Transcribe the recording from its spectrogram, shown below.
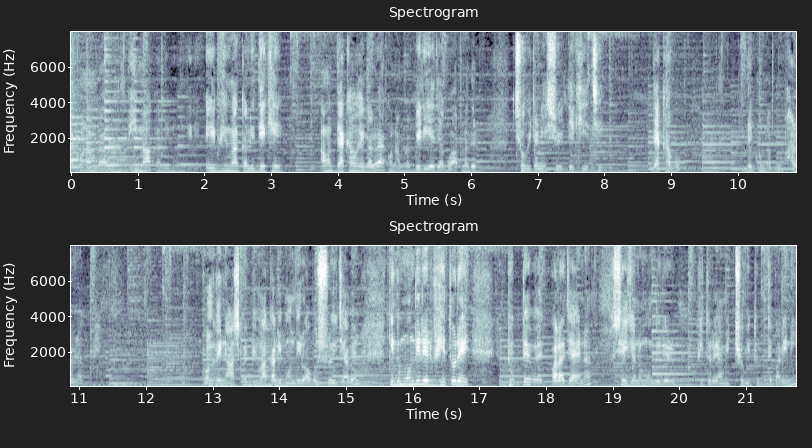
এখন আমরা ভীমাকালী মন্দিরে, এই ভীমাকালী দেখে আমার দেখা হয়ে গেল। এখন আমরা বেরিয়ে যাব। আপনাদের ছবিটা নিশ্চয়ই দেখিয়েছি, দেখাবো। দেখুন আপনি ভালো লাগবে। কোনোদিন আসলে ভীমাকালী মন্দির অবশ্যই যাবেন। কিন্তু মন্দিরের ভিতরে ঢুকতে পারা যায় না সেই জন্য মন্দিরের ভিতরে আমি ছবি তুলতে পারিনি।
